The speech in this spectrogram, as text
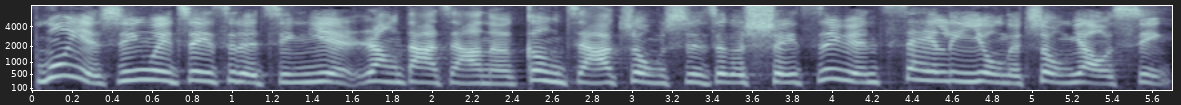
不过也是因为这一次的经验，让大家呢更加重视这个水资源再利用的重要性。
